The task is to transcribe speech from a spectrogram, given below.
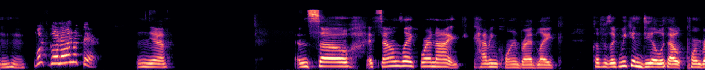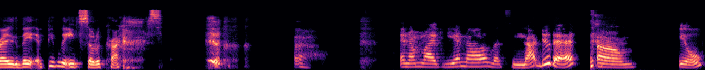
Mm-hmm. What's going on up there? Yeah. And so it sounds like we're not having cornbread. Like Cliff is like, we can deal without cornbread. They people can eat soda crackers. and I'm like, yeah, no, let's not do that. Um, ill.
